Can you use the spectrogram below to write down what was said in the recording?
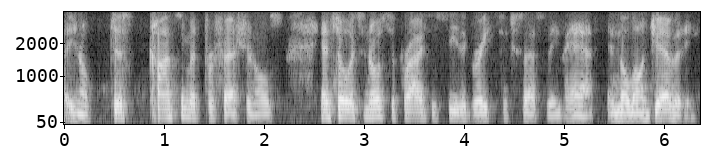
you know, just consummate professionals. And so it's no surprise to see the great success they've had and the longevity.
